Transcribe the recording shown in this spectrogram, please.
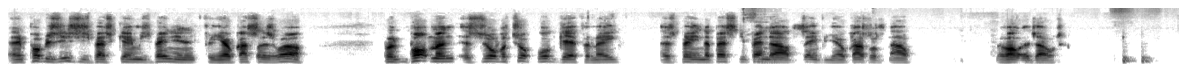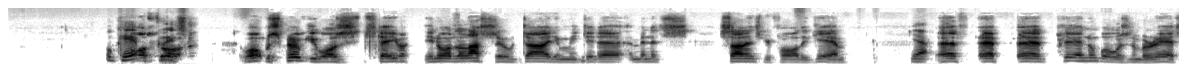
And it probably is his best game he's been in for Newcastle as well. But Botman has overtook Woodgate for me as being the best defender I've seen for Newcastle now, without a doubt. Okay, Also, great. what was spooky was, Steve, you know, the last who died, and we did a, a minute's silence before the game. Yeah. Uh, uh, uh, player number was number eight,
